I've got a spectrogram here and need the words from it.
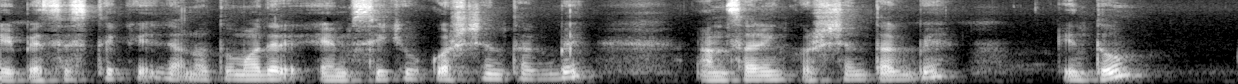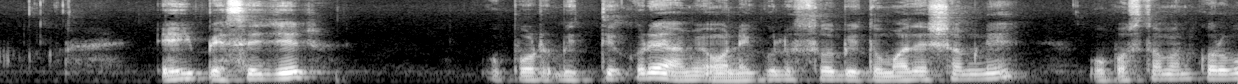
এই প্যাসেজ থেকে যেন তোমাদের এমসিকিউ কোয়েশ্চেন থাকবে আনসারিং কোয়েশ্চেন থাকবে। কিন্তু এই প্যাসেজের উপর ভিত্তি করে আমি অনেকগুলো ছবি তোমাদের সামনে উপস্থাপন করব,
